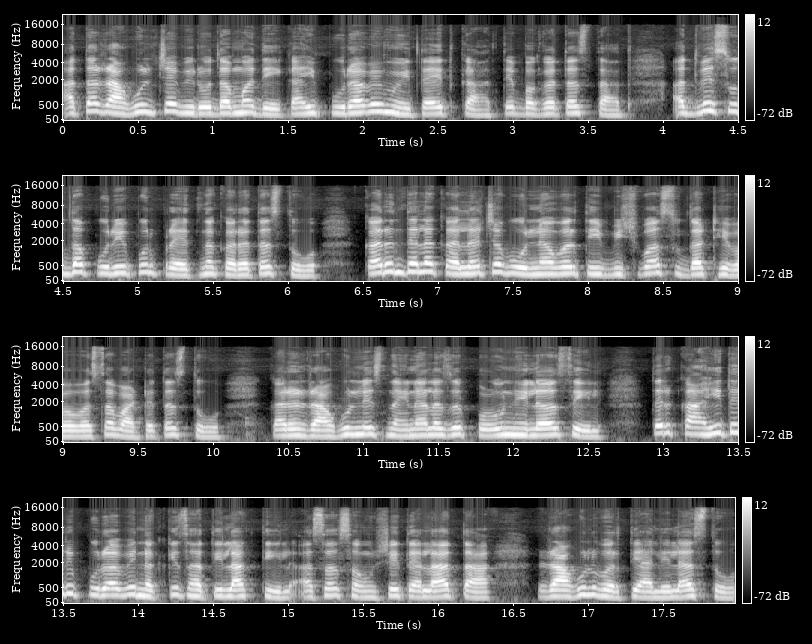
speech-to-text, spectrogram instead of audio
आता राहुलच्या विरोधामध्ये काही पुरावे मिळत आहेत का ते बघत असतात. अद्वैतसुद्धा पुरेपूर प्रयत्न करत असतो कारण त्याला कलाच्या बोलण्यावरती विश्वाससुद्धा ठेवावासा वाटत असतो. कारण राहुलनेच नैनाला जर पळून नेलं असेल तर काहीतरी पुरावे नक्कीच हाती लागतील असा संशय त्याला आता राहुलवरती आलेला असतो.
